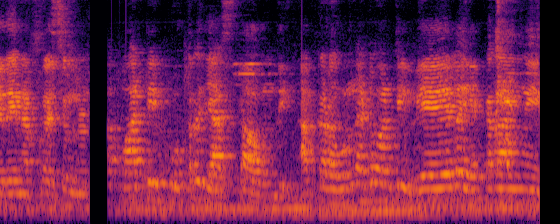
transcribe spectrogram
ఏదైనా ప్రశ్నలు పార్టీ కుట్ర చేస్తూ ఉంది. అక్కడ ఉన్నటువంటి వేల ఎకరాల్ని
